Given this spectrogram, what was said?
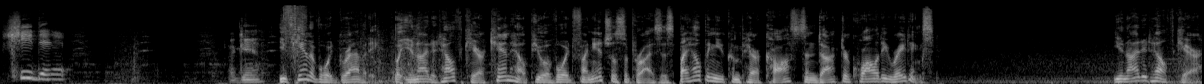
She did it. Again? You can't avoid gravity, but United Healthcare can help you avoid financial surprises by helping you compare costs and doctor quality ratings. United Healthcare.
